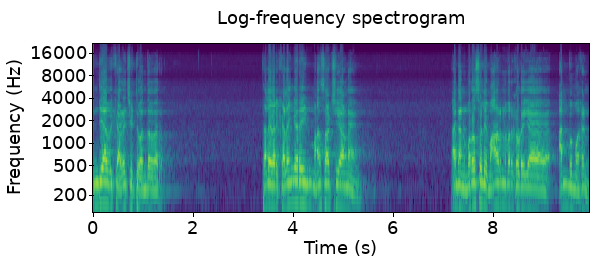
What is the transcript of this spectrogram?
இந்தியாவுக்கு அழைச்சிட்டு வந்தவர் தலைவர் கலைஞரின் மனசாட்சியான அண்ணன் முரசொலி மாறனவர்களுடைய அன்பு மகன்.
